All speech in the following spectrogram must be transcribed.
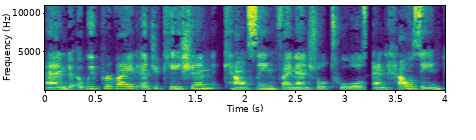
And we provide education, counseling, financial tools, and housing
